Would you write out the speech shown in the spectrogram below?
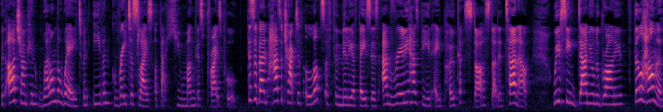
with our champion well on the way to an even greater slice of that humongous prize pool. This event has attracted lots of familiar faces and really has been a poker star studded turnout. We've seen Daniel Negreanu, Phil Hellmuth,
